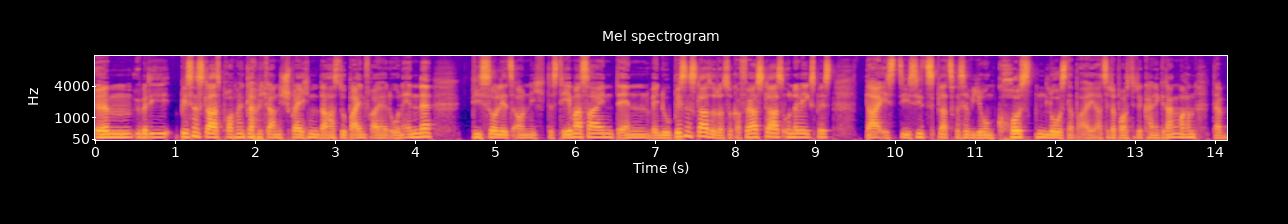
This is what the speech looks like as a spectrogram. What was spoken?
Ähm, über die Business Class braucht man, glaube ich, gar nicht sprechen. Da hast du Beinfreiheit ohne Ende. Dies soll jetzt auch nicht das Thema sein, denn wenn du Business Class oder sogar First Class unterwegs bist, da ist die Sitzplatzreservierung kostenlos dabei. Also da brauchst du dir keine Gedanken machen. Da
